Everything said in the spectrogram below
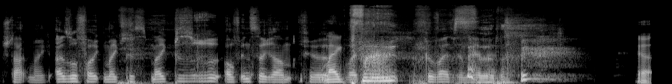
Stark, Mike. Also folgt Mike Piss, Mike Piss auf Instagram für, Mike weitere, für weitere Mehrwerte. Ja.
